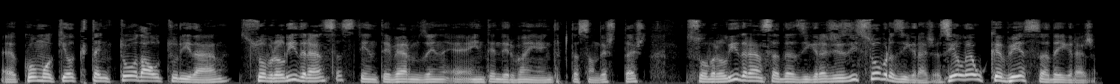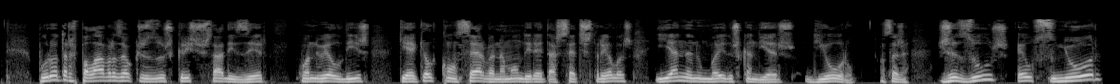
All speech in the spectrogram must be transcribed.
eh, como aquele que tem toda a autoridade sobre a liderança, se tivermos a entender bem a interpretação deste texto, sobre a liderança das igrejas e sobre as igrejas. Ele é o cabeça da igreja. Por outras palavras, é o que Jesus Cristo está a dizer quando ele diz que é aquele que conserva na mão direita as sete estrelas e anda no meio dos candeeiros de ouro. Ou seja, Jesus é o Senhor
